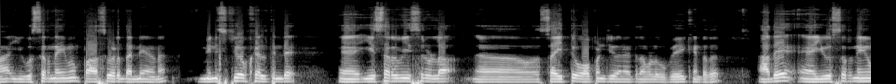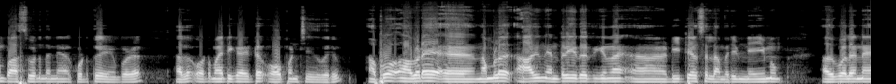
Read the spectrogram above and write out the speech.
ആ യൂസർ നെയിമും പാസ്വേഡും തന്നെയാണ് മിനിസ്ട്രി ഓഫ് ഹെൽത്തിന്റെ ഈ സർവീസിലുള്ള സൈറ്റ് ഓപ്പൺ ചെയ്യാനായിട്ട് നമ്മൾ ഉപയോഗിക്കേണ്ടത് അതേ യൂസർ നെയിമും പാസ്വേഡും തന്നെ കൊടുത്തു കഴിയുമ്പോൾ അത് ഓട്ടോമാറ്റിക്കായിട്ട് ഓപ്പൺ ചെയ്തു വരും. അപ്പോൾ അവിടെ നമ്മൾ ആദ്യം എന്റർ ചെയ്തിരിക്കുന്ന ഡീറ്റെയിൽസ് എല്ലാം വരും. നെയിമും അതുപോലെ തന്നെ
